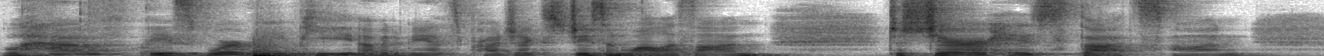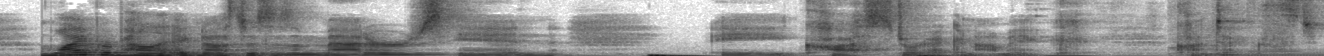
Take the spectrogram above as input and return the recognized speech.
we'll have Phase 4 VP of Advanced Projects, Jason Wallace, on to share his thoughts on why propellant agnosticism matters in a cost or economic context.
